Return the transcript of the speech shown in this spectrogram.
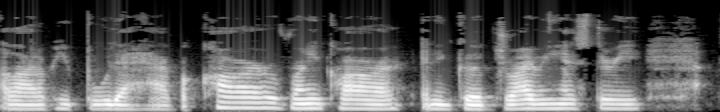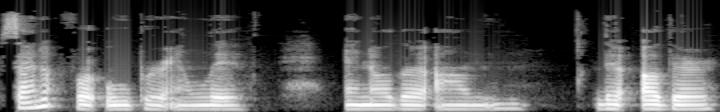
A lot of people that have a car, running car, and a good driving history sign up for Uber and Lyft and other um, the other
